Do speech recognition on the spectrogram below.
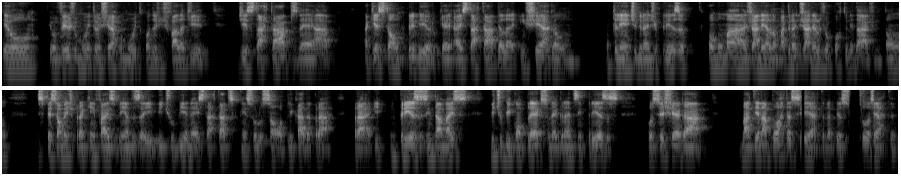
Eu, eu vejo muito, eu enxergo muito quando a gente fala de de startups, né, a, a questão, primeiro, que a startup ela enxerga um, um cliente grande empresa como uma janela, uma grande janela de oportunidade. Então, especialmente para quem faz vendas aí B2B, né, startups que têm solução aplicada para empresas, ainda mais B2B complexo, né, grandes empresas, você chegar, bater na porta certa, na pessoa certa,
